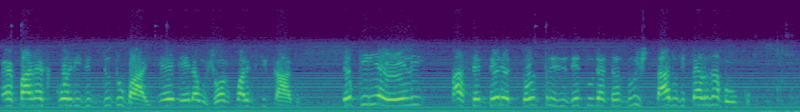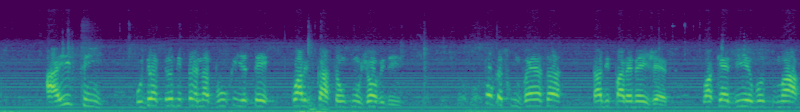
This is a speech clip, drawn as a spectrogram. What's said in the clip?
É, parece coisa de, de, Dubai. Ele, ele é um jovem qualificado. Eu queria ele para ser diretor e presidente do Detran do estado de Pernambuco. Aí sim, o Detran de Pernambuco ia ter qualificação com um jovem desse. Poucas conversas, tá de parabéns, Jefferson. Qualquer dia eu vou tomar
